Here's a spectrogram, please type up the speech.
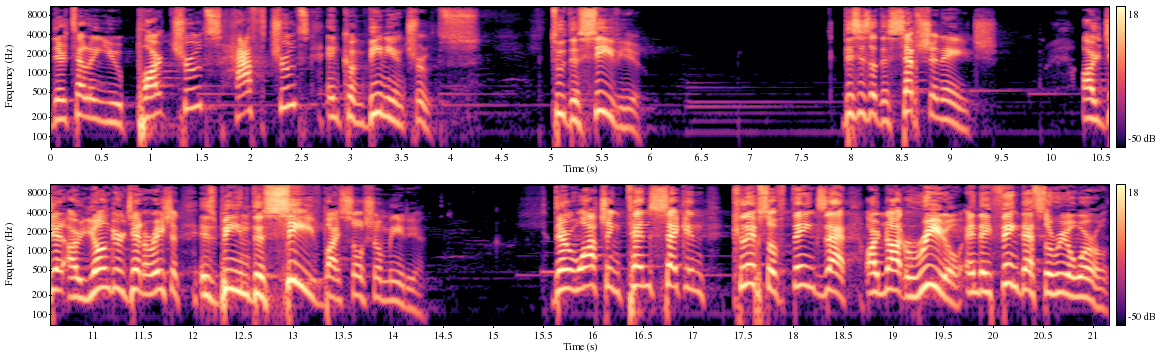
They're telling you part truths, half truths, and convenient truths to deceive you. This is a deception age. Our, gen- our younger generation is being deceived by social media. They're watching 10 second clips of things that are not real and they think that's the real world.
